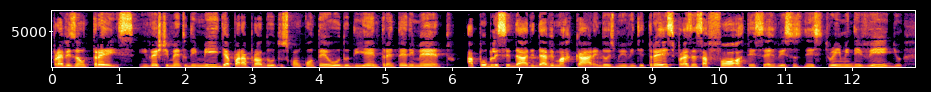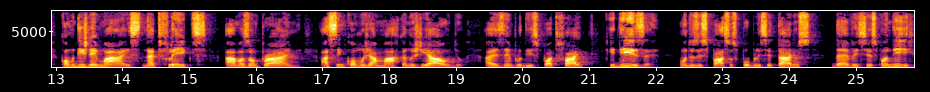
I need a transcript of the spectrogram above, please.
Previsão 3: investimento de mídia para produtos com conteúdo de entretenimento. A publicidade deve marcar em 2023 presença forte em serviços de streaming de vídeo, como Disney, Netflix, Amazon Prime, assim como já marca nos de áudio, a exemplo de Spotify e Deezer, onde os espaços publicitários devem se expandir.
